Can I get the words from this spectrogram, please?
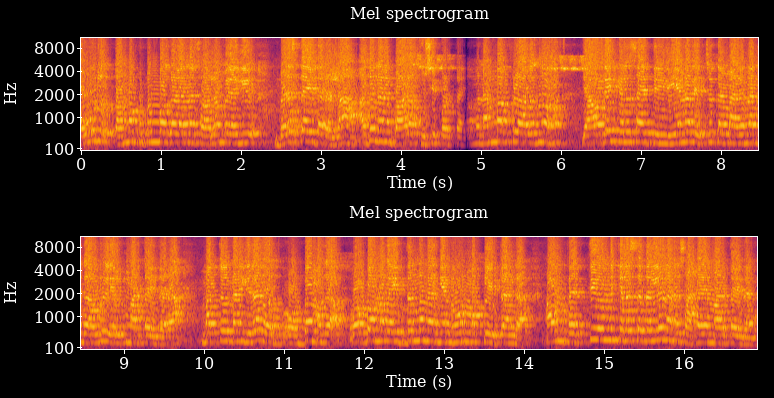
ಅವರು ತಮ್ಮ ಕುಟುಂಬಗಳನ್ನ ಸ್ವಾವಲಂಬಿಯಾಗಿ ಬೆಳೆಸ್ತಾ ಇದ್ದಾರಲ್ಲ, ಅದು ನನಗೆ ಬಹಳ ಖುಷಿ ಕೊಡ್ತಾ ಇದೆ. ನಮ್ಮ ಮಕ್ಕಳು ಅದನ್ನು ಯಾವುದೇ ಕೆಲಸ ಐತಿ ಏನಾರ ಹೆಚ್ಚು ಕಮ್ಮಿ ಆಗ ನನ್ಗೆ ಅವರು ಹೆಲ್ಪ್ ಮಾಡ್ತಾ ಇದ್ದಾರ. ಮತ್ತು ನನಗಿರೋದು ಒಬ್- ಒಬ್ಬ ಮಗ. ಒಬ್ಬ ಮಗ ಇದ್ರೂ ನನಗೆ ನೂರು ಮಕ್ಕಳು ಇದ್ದಂಗ. ಅವನ್ ಪ್ರತಿಯೊಂದು ಕೆಲಸದಲ್ಲೂ ನನಗೆ ಸಹಾಯ ಮಾಡ್ತಾ ಇದ್ದಾನೆ.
